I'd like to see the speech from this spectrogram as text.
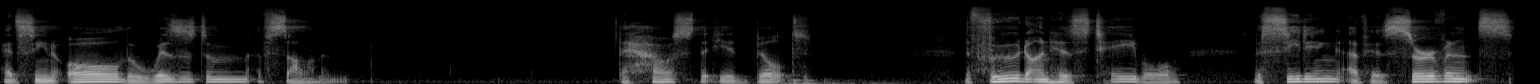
had seen all the wisdom of Solomon, the house that he had built, the food on his table, the seating of his servants,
